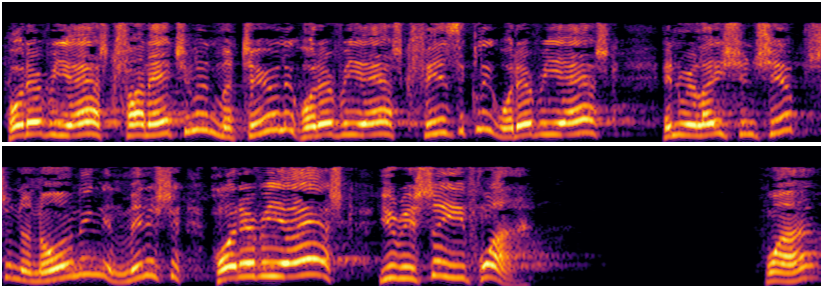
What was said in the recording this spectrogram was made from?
Whatever you ask financially and materially, whatever you ask physically, whatever you ask in relationships and anointing and ministry, whatever you ask, you receive. Why? Why?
